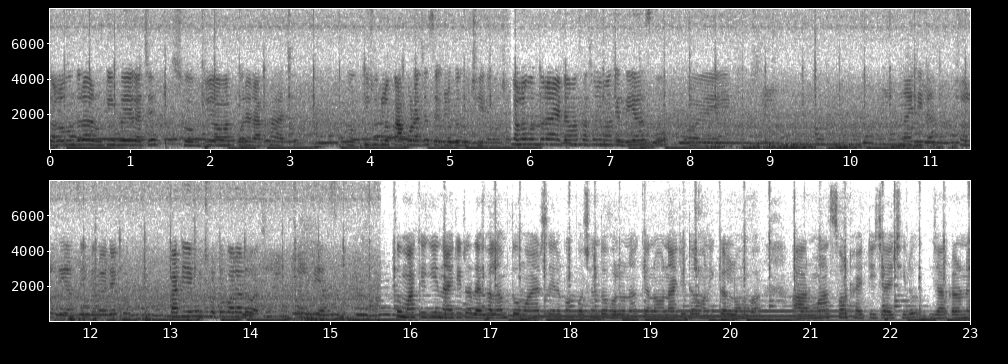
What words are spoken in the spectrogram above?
চলো বন্ধুরা, রুটি হয়ে গেছে, সবজিও আমার করে রাখা আছে। তো কিছুগুলো কাপড় আছে, সেগুলোকে গুছিয়ে নেব। চলো বন্ধুরা, এটা আমার শাশুড়ি মাকে দিয়ে আসব। ওই নাইটিটা চলো দিয়ে আসি কেন এটা একটু কাটিয়ে একটু ছোটো করারও আছে। চলো দিয়ে আসি। তো মাকে গিয়ে নাইটিটা দেখালাম, তো মায়ের সেরকম পছন্দ হলো না, কেন নাইটিটা অনেকটা লম্বা। আর মা শর্ট হাইটি চাইছিল, যার কারণে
